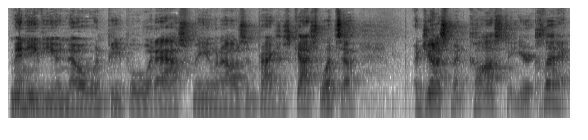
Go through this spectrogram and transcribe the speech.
Many of you know when people would ask me when I was in practice, gosh, what's a adjustment cost at your clinic?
